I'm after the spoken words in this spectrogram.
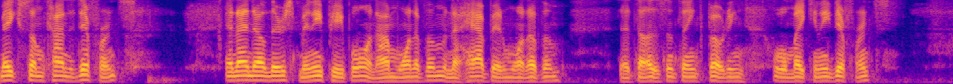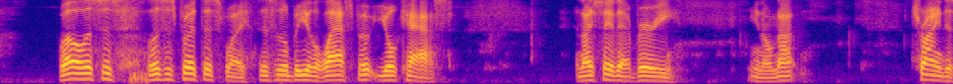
make some kind of difference. And I know there's many people, and I'm one of them, and I have been one of them, that doesn't think voting will make any difference. Well, this is let's just put it this way: this will be the last vote you'll cast, and I say that very, you know, not trying to,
